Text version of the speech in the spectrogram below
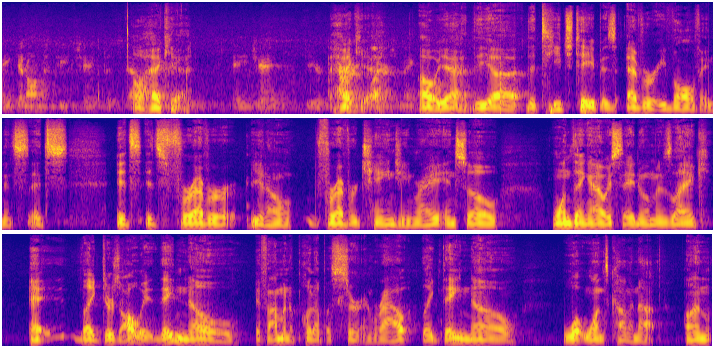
make it on the teach tape? Oh heck yeah. AJ, heck yeah. Oh yeah. The uh, the teach tape is ever evolving. It's it's it's it's forever you know forever changing, right? And so one thing I always say to them is like eh, like there's always they know if I'm going to put up a certain route, like they know what one's coming up on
